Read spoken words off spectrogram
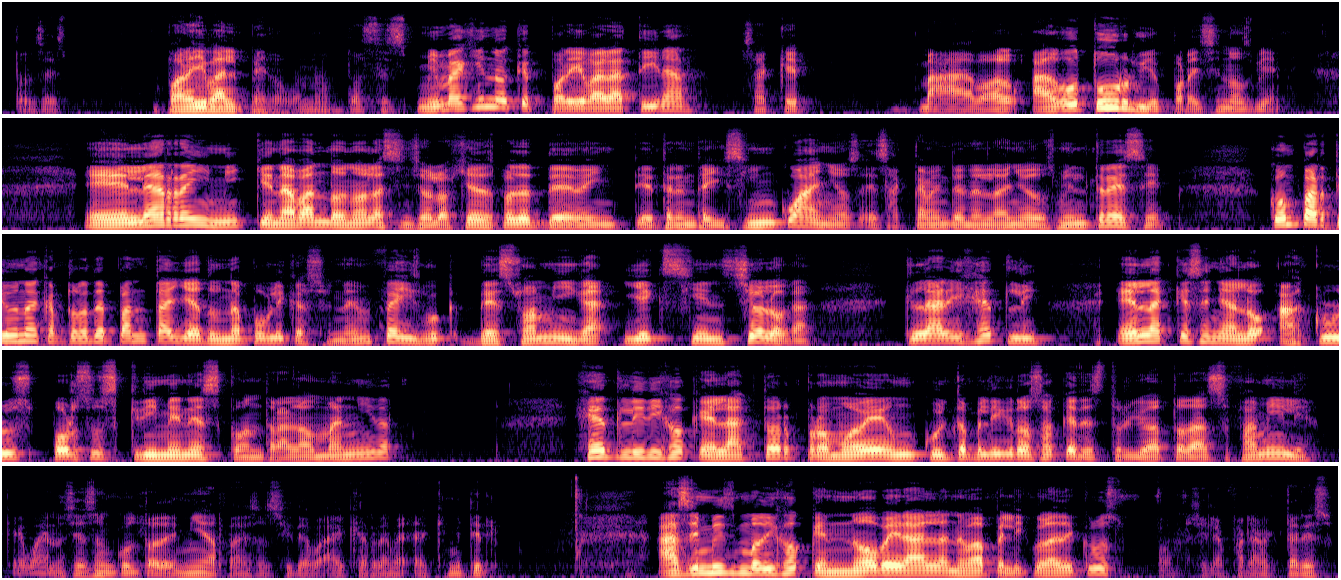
Entonces, por ahí va el pedo, ¿no? Entonces, me imagino que por ahí va la tirada. O sea, que va, algo turbio por ahí se nos viene. El Raimi, quien abandonó la cienciología después de, 35 años, exactamente en el año 2013, compartió una captura de pantalla de una publicación en Facebook de su amiga y ex ciencióloga Clary Hetley, en la que señaló a Cruz por sus crímenes contra la humanidad. Hetley dijo que el actor promueve un culto peligroso que destruyó a toda su familia. Que bueno, si es un culto de mierda, eso sí hay que, hay que admitirlo. Asimismo dijo que no verá la nueva película de Cruz, como si le fuera a afectar eso,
